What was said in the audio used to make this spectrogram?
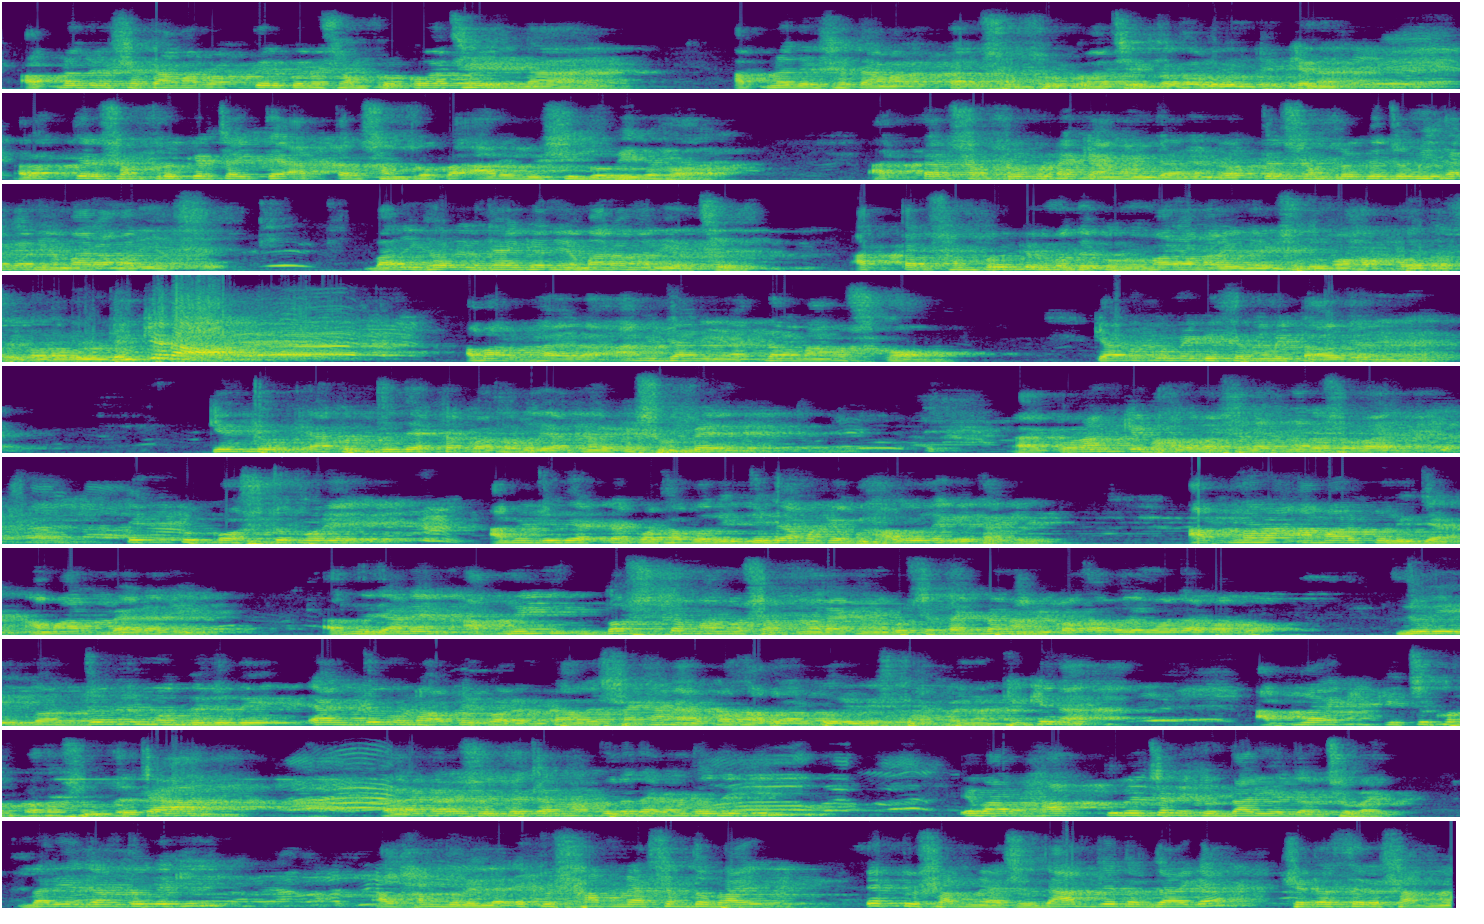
আপনাদের সাথে আমার রক্তের কোনো সম্পর্ক আছে? নাই। আপনাদের সাথে আমার আত্মার সম্পর্ক আছে। কথা বলুন ঠিক কিনা? রক্তের সম্পর্কের চাইতে আত্মার সম্পর্ক আরও বেশি গভীর হয়। আত্মার সম্পর্কটা কেমন জানেন? রক্তের সম্পর্কে জমি জায়গা নিয়ে মারামারি আছে। বাড়ি ঘরের জায়গা নিয়ে মারামারি আছে। আত্মার সম্পর্কের মধ্যে কোনো মারামারি নেই, শুধু মহাব্বত আছে। কথা বলুন ঠিক কিনা? আমার ভাইরা আমি জানি আপনারা মানুষ কম। কেন কমে গেছেন আমি তাও জানি না। কিন্তু এখন যদি একটা কথা বলি, আপনারা কি শুনবেন? কোরআনকে ভালোবাসেন আপনারা সবাই? একটু কষ্ট করে আমি যদি একটা কথা বলি, যদি আমাকে ভালো লেগে থাকে, আপনারা আমার কলিজা, আমার ব্যাডারি আপনি জানেন, আপনি দশটা মানুষ আপনারা এখানে বসে থাকবেন, আমি কথা বলে মজা পাবো। যদি দশজনের মধ্যে যদি একজন ওঠাউঠি করেন, তাহলে সেখানে আর কথা বলার পরিবেশ থাকবে না, ঠিক না? আপনারা কি কিছুক্ষণ কথা শুনতে চান? কারা কারা শুনতে চান হাত তুলে দেখান তো দেখি। এবার হাত তুলেছেন, একটু দাঁড়িয়ে যান সবাই। দাঁড়িয়ে যান তো দেখি। আলহামদুলিল্লাহ, একটু সামনে আসেন তো ভাই, একটু সামনে আসেন। যার যেটা জায়গা, সেটা ছেড়ে সামনে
